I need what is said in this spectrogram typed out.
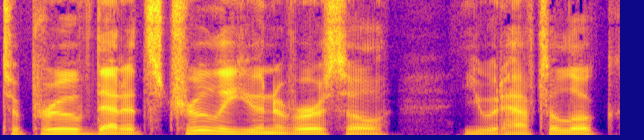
To prove that it's truly universal, you would have to look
